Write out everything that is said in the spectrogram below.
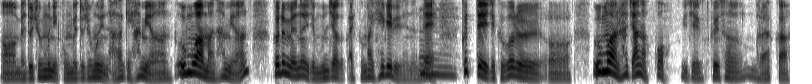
어, 매도 주문이 공매도 주문이 나가게 하면 의무화만 하면 그러면은 이제 문제가 깔끔하게 해결이 되는데 음. 그때 이제 그거를 어, 의무화를 하지 않았고 이제 그래서 뭐랄까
